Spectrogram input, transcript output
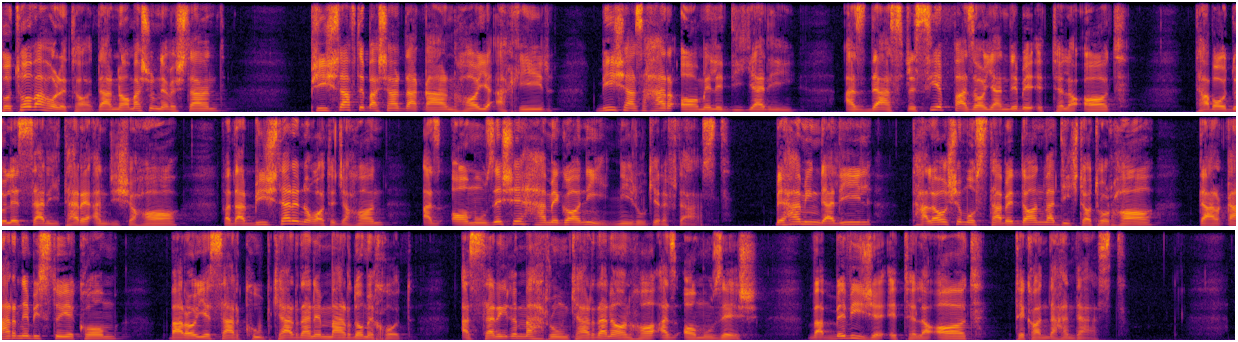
توتو و هورتا در نامشون نوشتند پیشرفت بشر در قرنهای اخیر بیش از هر عامل دیگری از دسترسی فزاینده به اطلاعات تبادل سریعتر اندیشه ها و در بیشتر نقاط جهان از آموزش همگانی نیرو گرفته است. به همین دلیل تلاش مستبدان و دیکتاتورها در قرن بیست و یکم برای سرکوب کردن مردم خود از طریق محروم کردن آنها از آموزش و به ویژه اطلاعات تکان دهنده است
